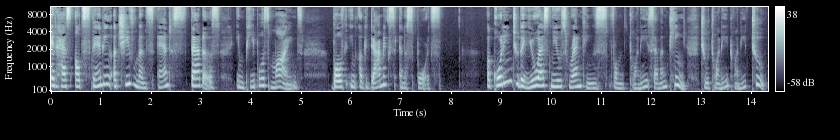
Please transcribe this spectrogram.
it has outstanding achievements and status in people's minds, both in academics and sports. According to the US News rankings from 2017 to 2022,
